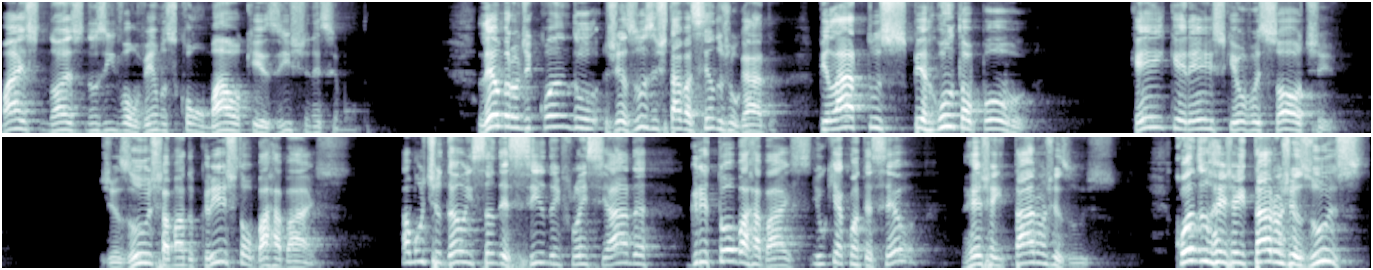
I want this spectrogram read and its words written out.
mais nós nos envolvemos com o mal que existe nesse mundo. Lembram de quando Jesus estava sendo julgado? Pilatos pergunta ao povo: Quem quereis que eu vos solte? Jesus, chamado Cristo ou Barrabás? A multidão ensandecida, influenciada, gritou Barrabás. E o que aconteceu? Rejeitaram Jesus. Quando rejeitaram Jesus,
